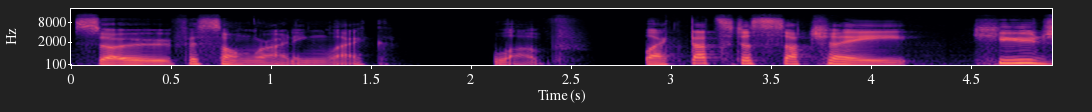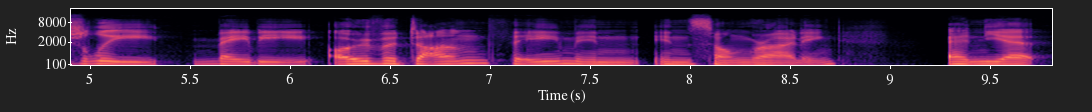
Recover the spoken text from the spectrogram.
So for songwriting, like love, like that's just such a hugely maybe overdone theme in in songwriting, and yet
